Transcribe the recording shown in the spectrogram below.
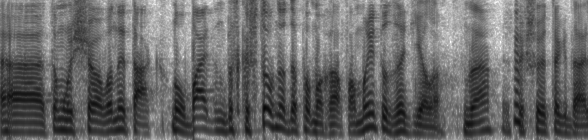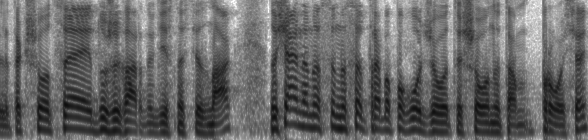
Е, тому що вони так. Ну, Байден безкоштовно допомагав, а ми тут за діло. Да? Так що і так далі. Так що це дуже гарний в дійсності знак. Звичайно, на це, на це треба погоджувати, що вони там просять.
